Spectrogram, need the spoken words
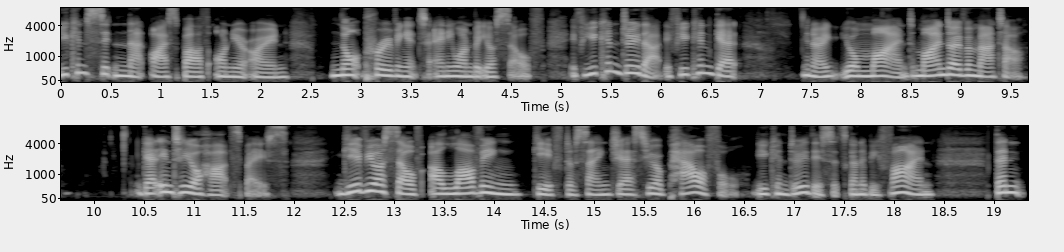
You can sit in that ice bath on your own, not proving it to anyone but yourself. If you can do that, if you can get, you know, your mind, mind over matter, get into your heart space. Give yourself a loving gift of saying, Jess, you're powerful. You can do this. It's going to be fine. Then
